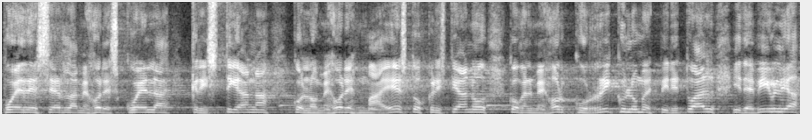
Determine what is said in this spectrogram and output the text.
Puede ser la mejor escuela cristiana, con los mejores maestros cristianos, con el mejor currículum espiritual y de Biblia,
